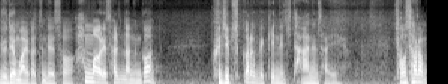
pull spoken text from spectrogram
유대 마을 같은 데서 한 마을에 살다는 건 그 집 숟가락 몇 개 있는지 다 아는 사이예요. 저 사람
